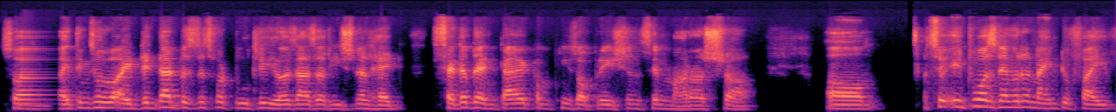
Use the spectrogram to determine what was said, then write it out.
So mm. I think so. I did that business for two, three years as a regional head, set up the entire company's operations in Maharashtra. Um, so it was never a nine to five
